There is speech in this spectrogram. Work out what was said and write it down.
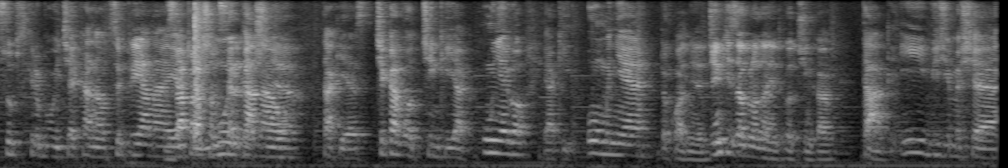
subskrybujcie kanał Cypriana, jak Zapraszam mój serdecznie. kanał. Tak jest, ciekawe odcinki jak u niego, jak i u mnie. Dokładnie. Dzięki za oglądanie tego odcinka. Tak, i widzimy się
